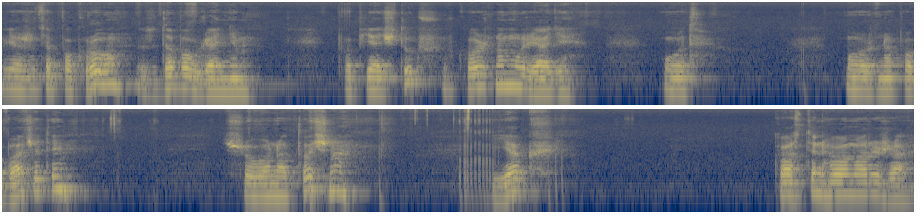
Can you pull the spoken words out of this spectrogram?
в'яжеться по кругу з додаванням. По 5 штук в кожному ряді. От можна побачити, що вона точно як кастингова мережа.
